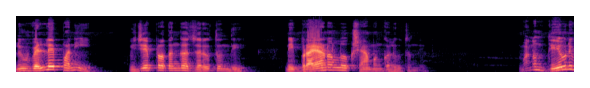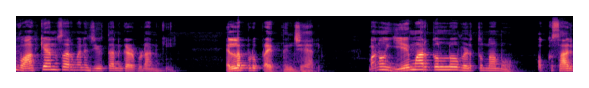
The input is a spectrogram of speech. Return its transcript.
నువ్వు వెళ్ళే పని విజయప్రదంగా జరుగుతుంది. నీ ప్రయాణంలో క్షేమం కలుగుతుంది. మనం దేవుని వాక్యానుసారమైన జీవితాన్ని గడపడానికి ఎల్లప్పుడూ ప్రయత్నం చేయాలి. మనం ఏ మార్గంలో వెళుతున్నామో ఒక్కసారి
